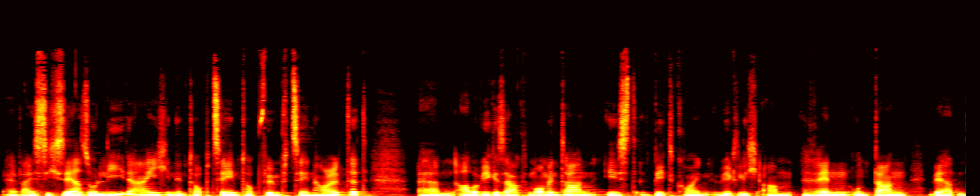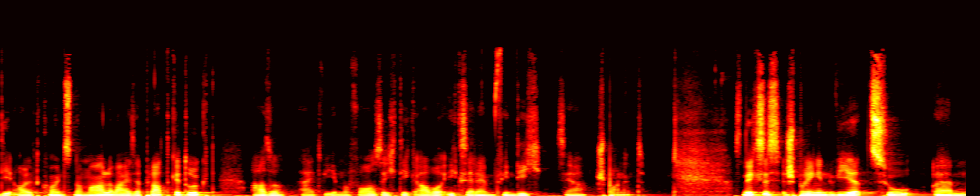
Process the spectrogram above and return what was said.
äh, weil es sich sehr solide eigentlich in den Top 10, Top 15 haltet. Ähm, aber wie gesagt, momentan ist Bitcoin wirklich am Rennen und dann werden die Altcoins normalerweise platt gedrückt. Also seid wie immer vorsichtig, aber XLM finde ich sehr spannend. Als nächstes springen wir zu ähm,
